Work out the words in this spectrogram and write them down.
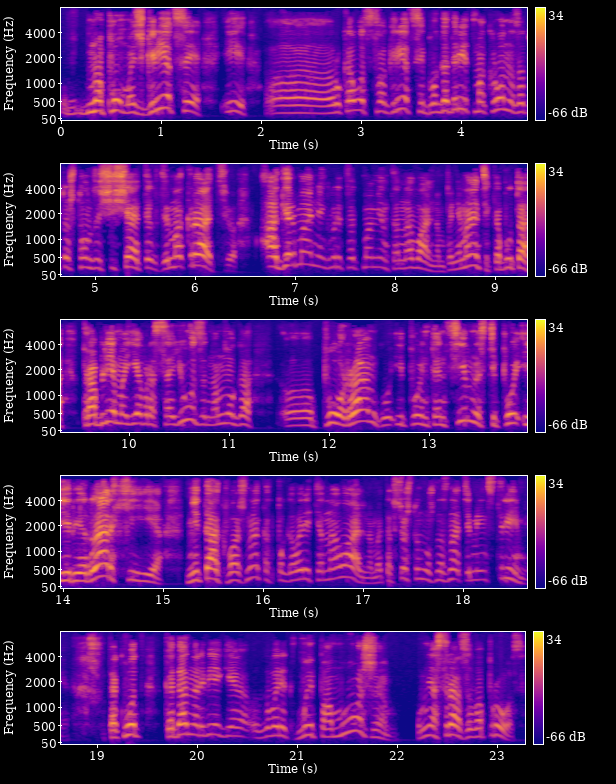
на помощь Греции, и э, руководство Греции благодарит Макрона за то, что он защищает их демократию. А Германия говорит в этот момент о Навальном, понимаете, как будто проблема Евросоюза намного э, по рангу и по интенсивности, по иерархии не так важна, как поговорить о Навальном. Это все, что нужно знать о мейнстриме. Так вот, когда Норвегия говорит, мы поможем, у меня сразу вопрос,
